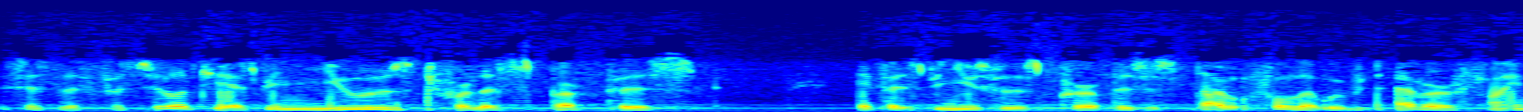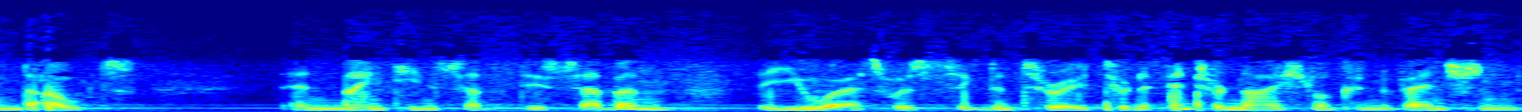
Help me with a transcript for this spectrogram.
It says the facility has been used for this purpose if it's been used for this purpose, it's doubtful that we would ever find out. In 1977, the U.S. was signatory to an international convention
